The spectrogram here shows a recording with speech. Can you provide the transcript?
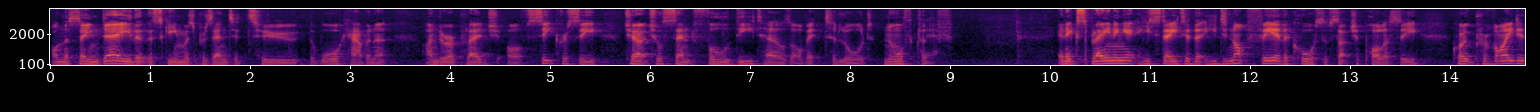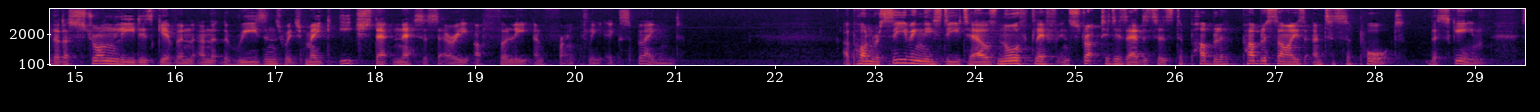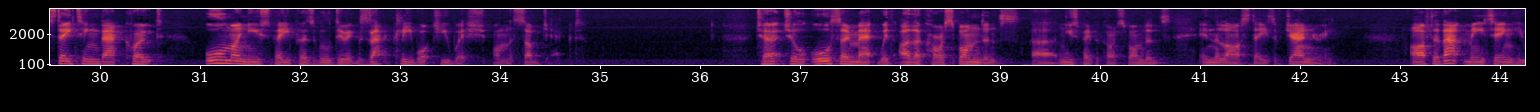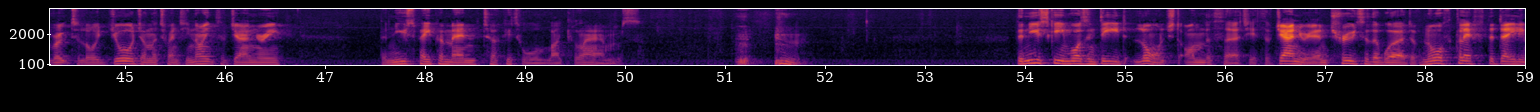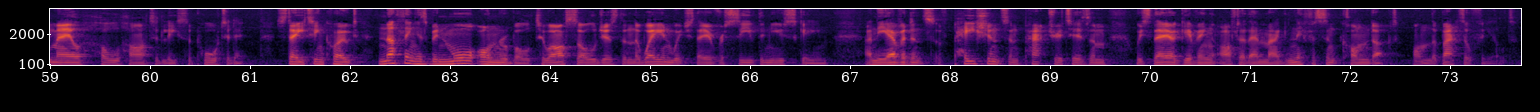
on the same day that the scheme was presented to the War Cabinet, under a pledge of secrecy, Churchill sent full details of it to Lord Northcliffe. In explaining it, he stated that he did not fear the course of such a policy, quote, provided that a strong lead is given and that the reasons which make each step necessary are fully and frankly explained. Upon receiving these details, Northcliffe instructed his editors to publicise and to support the scheme, stating that, quote, all my newspapers will do exactly what you wish on the subject. Churchill also met with other correspondents, uh, newspaper correspondents, in the last days of January. After that meeting, he wrote to Lloyd George on the 29th of January The newspaper men took it all like lambs. The new scheme was indeed launched on the 30th of January, and true to the word of Northcliffe, the Daily Mail wholeheartedly supported it, stating, quote, Nothing has been more honourable to our soldiers than the way in which they have received the new scheme, and the evidence of patience and patriotism which they are giving after their magnificent conduct on the battlefield.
